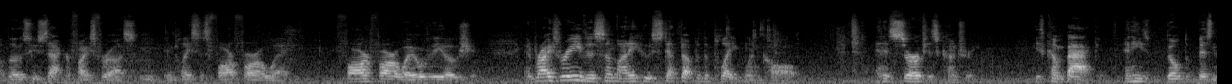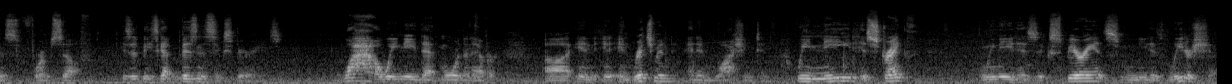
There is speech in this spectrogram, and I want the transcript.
of those who sacrifice for us in places far, far away, far, far away over the ocean. And Bryce Reeves is somebody who stepped up to the plate when called and has served his country. He's come back and he's built a business for himself. He's, a, he's got business experience. Wow, we need that more than ever uh, in, in, in Richmond and in Washington. We need his strength, we need his experience, we need his leadership.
